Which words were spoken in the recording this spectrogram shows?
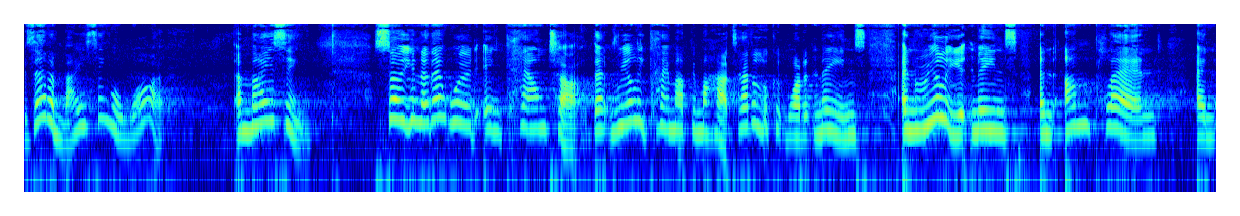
Is that amazing or what? Amazing. So, you know, that word encounter, that really came up in my heart. So I had to look at what it means. And really, it means an unplanned and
